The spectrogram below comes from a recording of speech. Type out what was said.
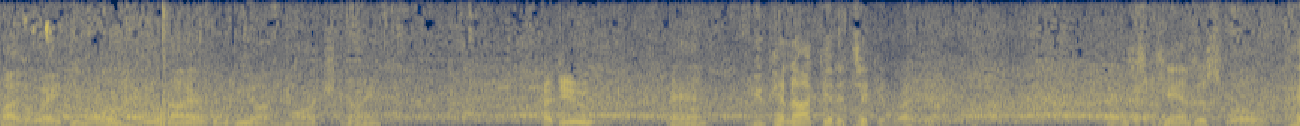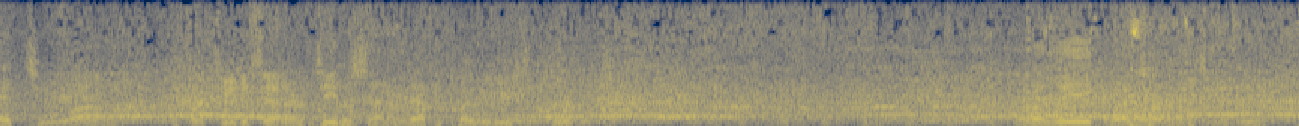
By the way, do you know where you and I are going to be on March 9th? I do. And you cannot get a ticket right now as yeah. Kansas will head to uh, the Fertitta Center. Fertitta Center. You have to play the Houston Cougars. What a league! What a tournament it's going to be.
